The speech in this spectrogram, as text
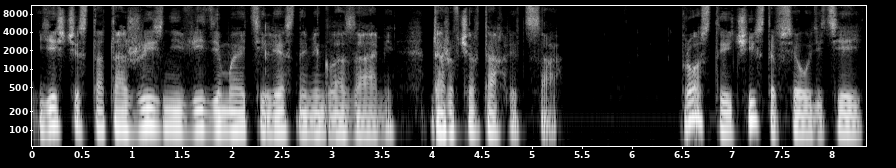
есть чистота жизни, видимая телесными глазами, даже в чертах лица. Просто и чисто все у детей,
